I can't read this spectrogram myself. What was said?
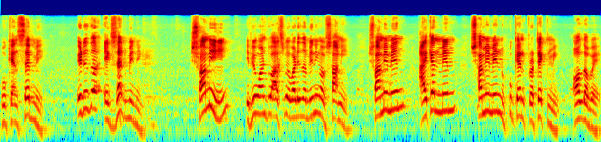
who can save me. It is the exact meaning. Swami, if you want to ask me what is the meaning of Swami, Swami mean, I can mean, Swami mean who can protect me all the way.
